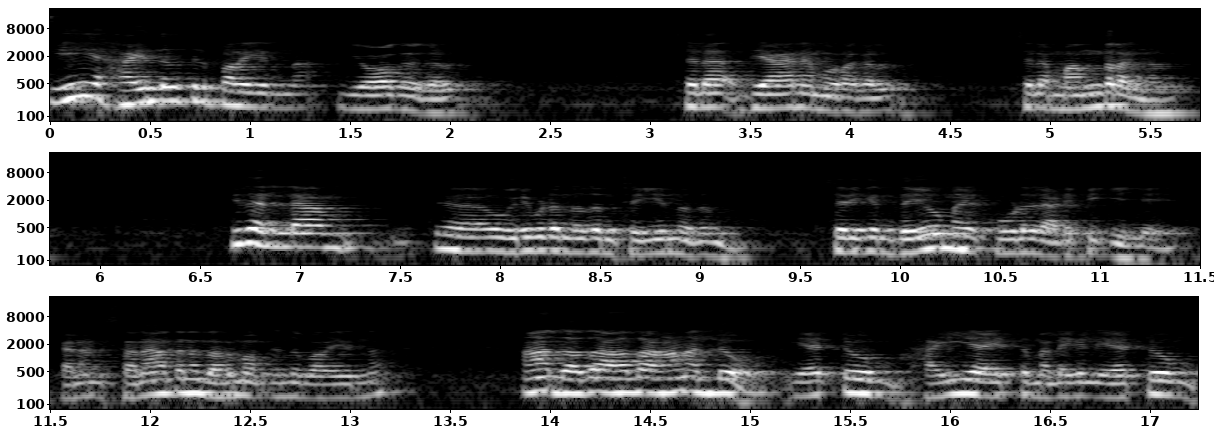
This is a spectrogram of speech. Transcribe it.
ഈ ഹൈന്ദവത്തിൽ പറയുന്ന യോഗകൾ ചില ധ്യാനമുറകൾ ചില മന്ത്രങ്ങൾ ഇതെല്ലാം ഉരുവിടുന്നതും ചെയ്യുന്നതും ശരിക്കും ദൈവമായി കൂടുതൽ അടുപ്പിക്കില്ലേ? കാരണം സനാതന ധർമ്മം എന്ന് പറയുന്ന ആ അത് അതാണല്ലോ ഏറ്റവും ഹൈ ആയിട്ടും അല്ലെങ്കിൽ ഏറ്റവും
